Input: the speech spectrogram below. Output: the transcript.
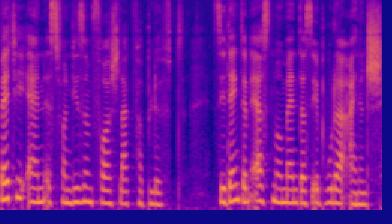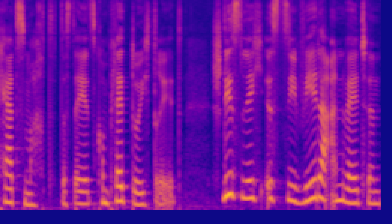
Betty Ann ist von diesem Vorschlag verblüfft. Sie denkt im ersten Moment, dass ihr Bruder einen Scherz macht, dass der jetzt komplett durchdreht. Schließlich ist sie weder Anwältin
